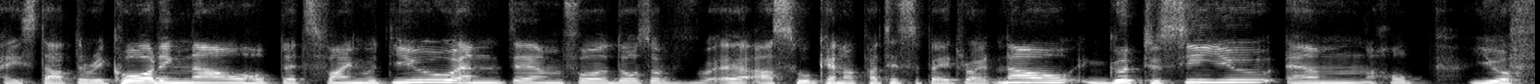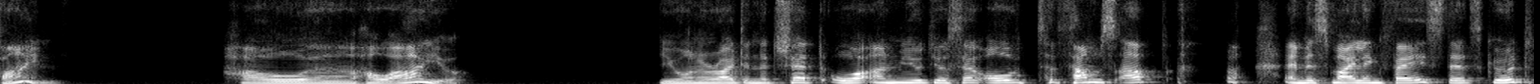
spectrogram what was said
I start the recording now. Hope that's fine with you. And um, for those of uh, us who cannot participate right now, good to see you. Um, hope you're fine. How uh, how are you? You want to write in the chat or unmute yourself? Oh, thumbs up and a smiling face. That's good.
